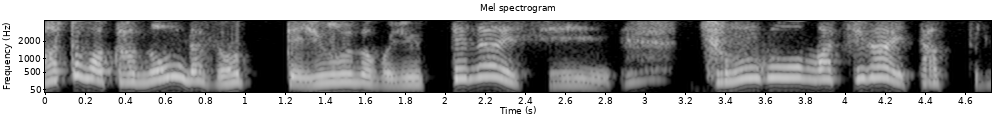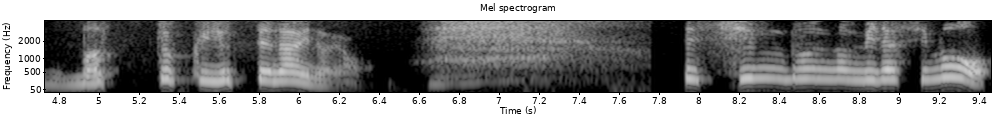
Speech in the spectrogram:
あとは頼んだぞっていうのも言ってないし、調合を間違えたっていうのも全く言ってないのよ。で、新聞の見出しも、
